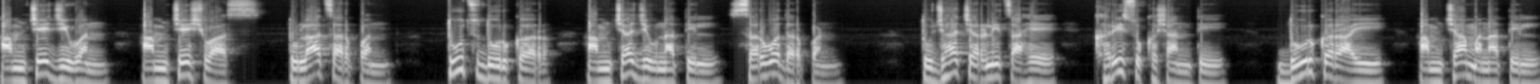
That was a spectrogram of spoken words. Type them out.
आमचे जीवन आमचे श्वास तुलाच अर्पण तूच दूर कर आमच्या जीवनातील सर्व दर्पण. तुझ्या चरणीच आहे खरी सुखशांती दूर कर आई आमच्या मनातील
